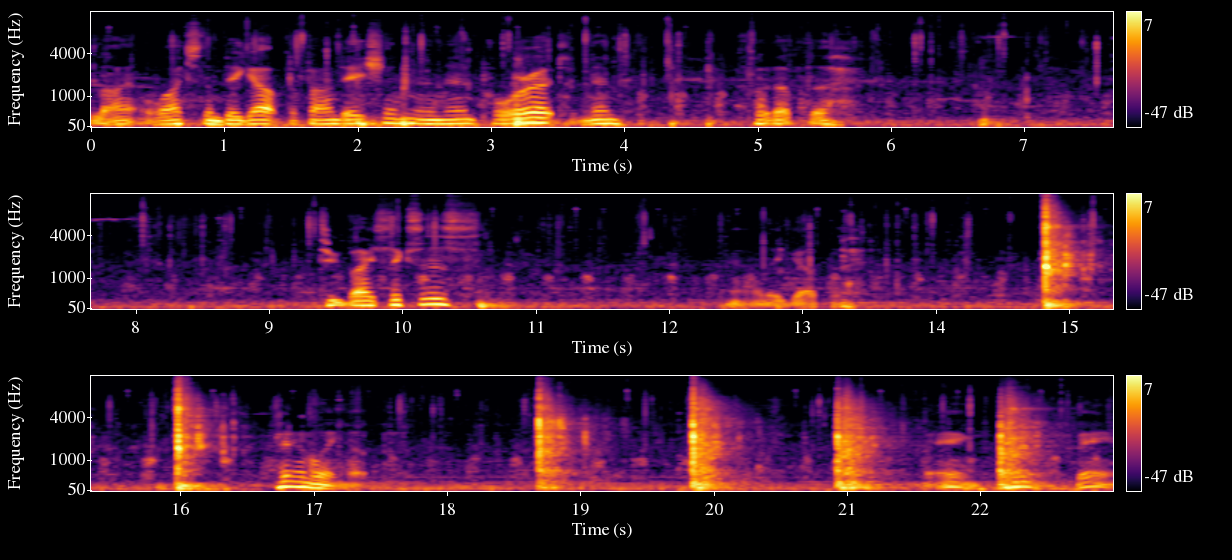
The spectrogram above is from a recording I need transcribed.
We watch them dig out the foundation and then pour it and then put up the two by sixes. Now they got the paneling up. Bang, bang, bang.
